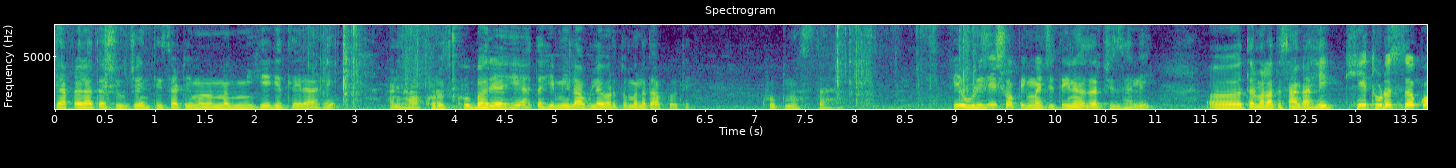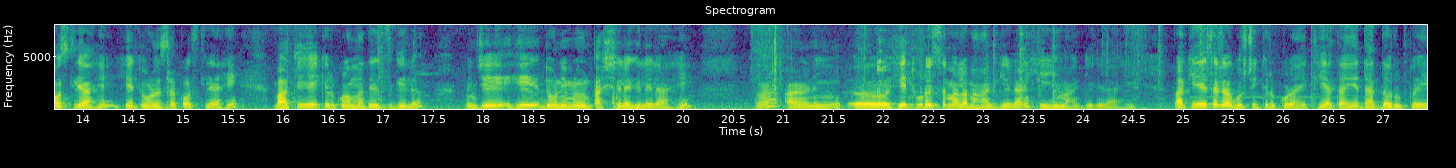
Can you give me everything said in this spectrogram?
हे आपल्याला आता शिवजयंतीसाठी म्हणून मग मी हे घेतलेलं आहे. आणि हा खरंच खूप भारी आहे. आता हे मी लावल्यावर तुम्हाला दाखवते. खूप मस्त आहे. ही एवढीशी शॉपिंग माझी तीन हजारची झाली. तर मला आता सांगा हे हे थोडंसं कॉस्टली आहे. हे थोडंसं कॉस्टली आहे. बाकी हे किरकोळमध्येच गेलं. म्हणजे हे दोन्ही मिळून पाचशेला गेलेलं आहे. आणि हे थोडंसं मला महाग गेलं आणि हेही महाग गेलेलं आहे. बाकी हे सगळ्या गोष्टी किरकोळ आहेत. हे आता हे दहा दहा रुपये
